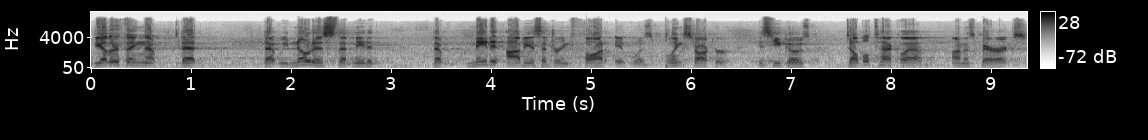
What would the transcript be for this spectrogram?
The other thing that that that we noticed that made it that made it obvious that Dream thought it was Blinkstalker is he goes double tech lab on his barracks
